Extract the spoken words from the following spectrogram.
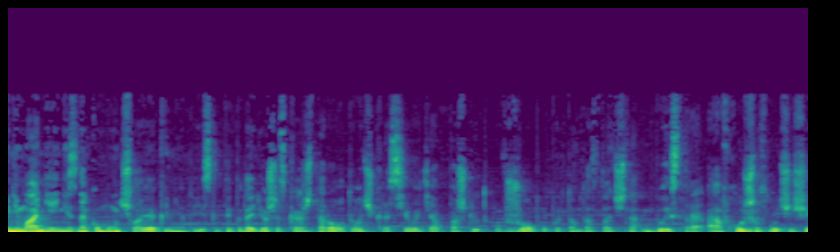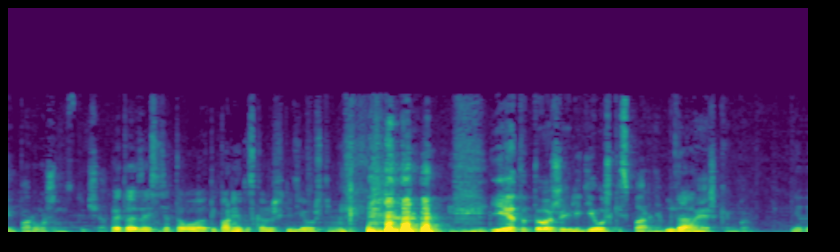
понимания незнакомого человека нет. Если ты подойдешь и скажешь здорово, ты очень красивый, тебя пошлют в жопу, притом достаточно быстро. А в худшем случае еще и по роже настучат. Это зависит от того, ты парню это скажешь или девушке. И это тоже, или девушки с парнем, понимаешь, как бы. Нет,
